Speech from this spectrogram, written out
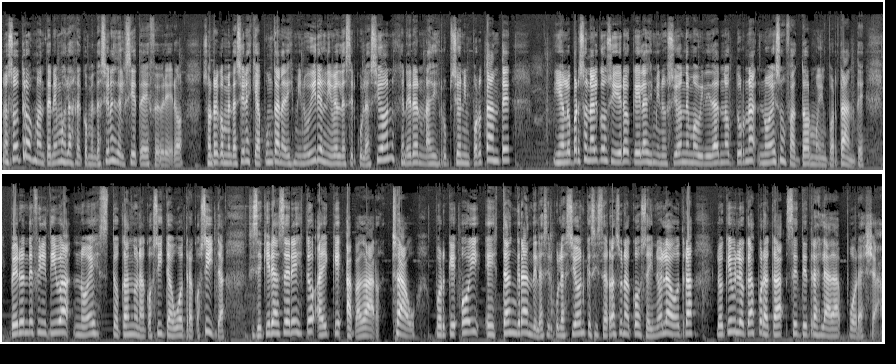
nosotros mantenemos las recomendaciones del 7 de febrero. Son recomendaciones que apuntan a disminuir el nivel de circulación, generan una disrupción importante, y en lo personal considero que la disminución de movilidad nocturna no es un factor muy importante, pero en definitiva no es tocando una cosita u otra cosita. Si se quiere hacer esto hay que apagar, chau, porque hoy es tan grande la circulación que si cerrás una cosa y no la otra, lo que bloqueas por acá se te traslada por allá.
